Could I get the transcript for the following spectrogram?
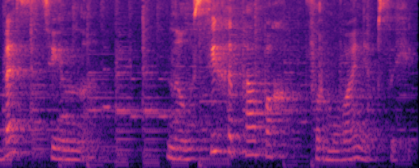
безцінна на усіх етапах формування психіки.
